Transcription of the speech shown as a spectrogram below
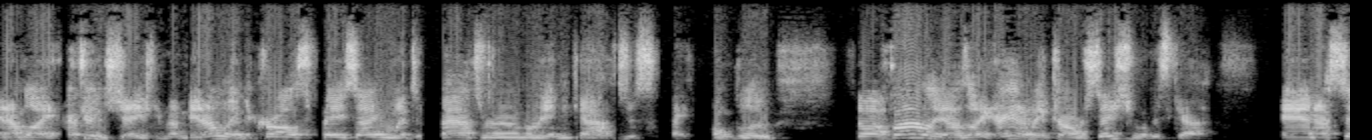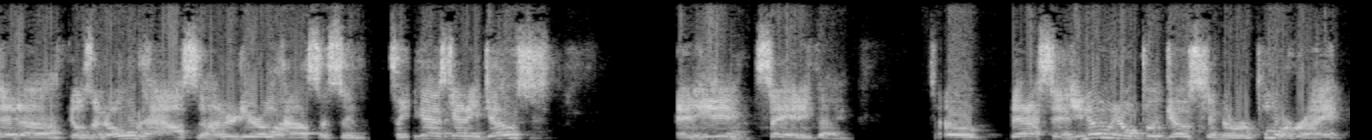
And I'm like, I couldn't shake him. I mean, I went to crawl space. I even went to the bathroom. I mean, the guy was just like on glue. So I finally, I was like, I got to make conversation with this guy. And I said, uh, it was an old house, a hundred year old house. I said, so you guys got any ghosts? And he didn't say anything. So then I said, you know, we don't put ghosts in the report, right?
